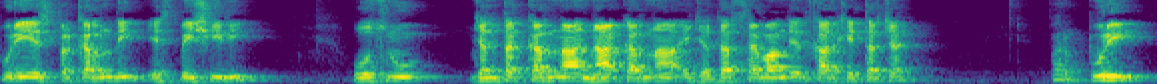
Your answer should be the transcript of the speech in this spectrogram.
ਪੂਰੀ ਇਸ ਪ੍ਰਕਰਨ ਦੀ, ਇਸ ਪੇਸ਼ੀ ਦੀ। ਉਸ ਨੂੰ ਜਨਤਕ ਕਰਨਾ, ਨਾ ਕਰਨਾ ਇਹ ਜੱਦਰ ਸਾਹਿਬਾਨ ਦੇ ਅਧਿਕਾਰ ਖੇਤਰ 'ਚ ਹੈ। ਪਰ ਪੂਰੀ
